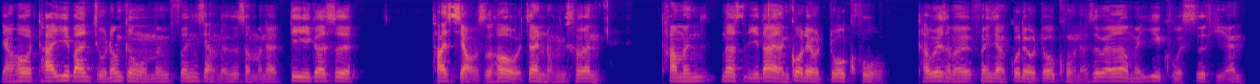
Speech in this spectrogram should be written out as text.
然后他一般主动跟我们分享的是什么呢？第一个是，他小时候在农村，他们那是一代人过得有多苦。他为什么分享过得有多苦呢？是为了让我们忆苦思甜，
